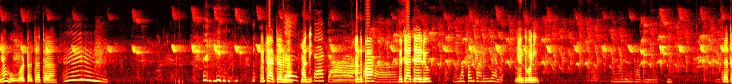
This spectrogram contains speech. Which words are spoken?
ഞാൻ പോവും കേട്ടോ. ടാറ്റാ. ഒരു ടാറ്റ എന്നാ മതി. എന്താപ്പാ? ഒരു ടാറ്റ തരൂ. എന്ത് പണി? ടാറ്റ.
